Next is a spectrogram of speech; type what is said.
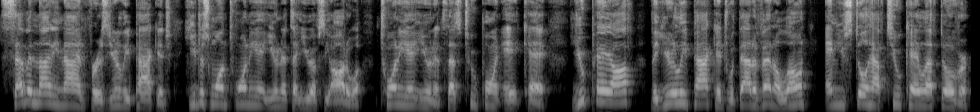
$7.99 for his yearly package. He just won 28 units at UFC Ottawa. 28 units. That's 2.8k. You pay off the yearly package with that event alone, and you still have 2K left over.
